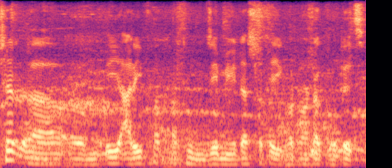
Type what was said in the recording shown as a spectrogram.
স্যার এই আরিফা খাতুন যে মেয়েটার সাথে এই ঘটনাটা ঘটেছে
